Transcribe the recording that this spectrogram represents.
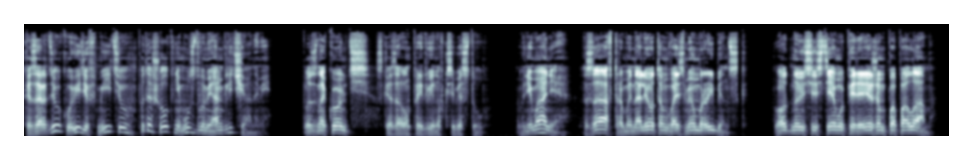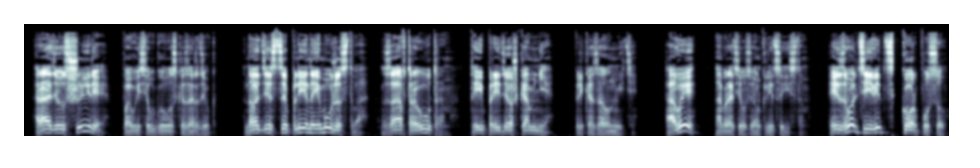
Казардюк, увидев Митю, подошел к нему с двумя англичанами. «Познакомьтесь», — сказал он, придвинув к себе стул. «Внимание! Завтра мы налетом возьмем Рыбинск. Водную систему перережем пополам. Радиус шире», — повысил голос Казардюк. «Но дисциплина и мужество. Завтра утром ты придешь ко мне. — приказал он Мите. «А вы», — обратился он к лицеистам, — «извольте явиться к корпусу».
